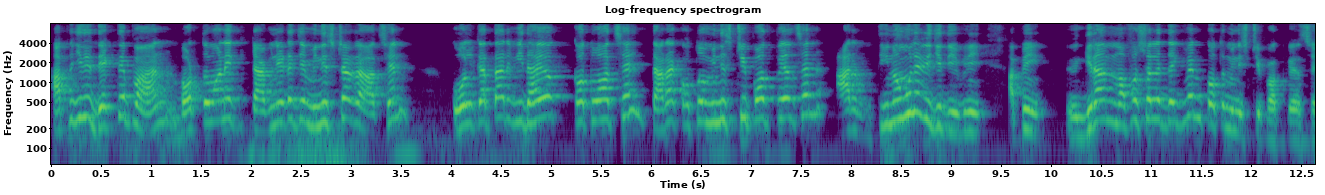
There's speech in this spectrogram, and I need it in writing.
আপনি যদি দেখতে পান বর্তমানে ক্যাবিনেটে যে মিনিস্টাররা আছেন কলকাতার বিধায়ক কত আছেন? তারা কত মিনিস্ট্রি পদ পেয়েছেন? আর তৃণমূলেরই যদি আপনি গ্রাম মফস্বলে দেখবেন কত মিনিস্ট্রি পদ পেয়েছে।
